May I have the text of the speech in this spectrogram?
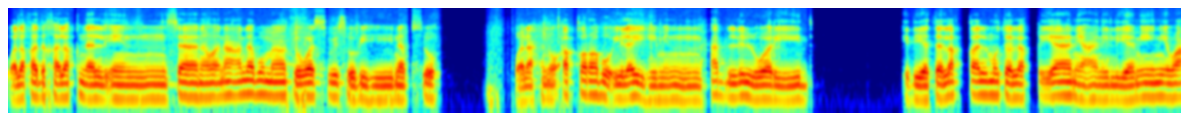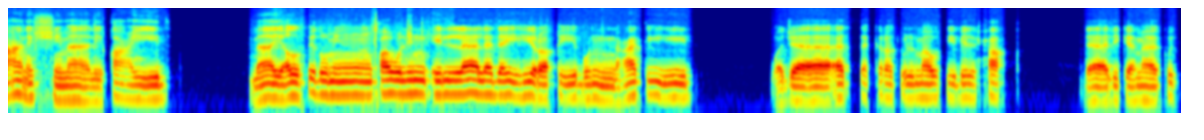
ولقد خلقنا الإنسان ونعلم ما توسوس به نفسه. ونحن أقرب إليه من حبل الوريد إذ يتلقى المتلقيان عن اليمين وعن الشمال قعيد. ما يلفظ من قول إلا لديه رقيب عتيد. وجاءت سكرة الموت بالحق ذلك ما كنت,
